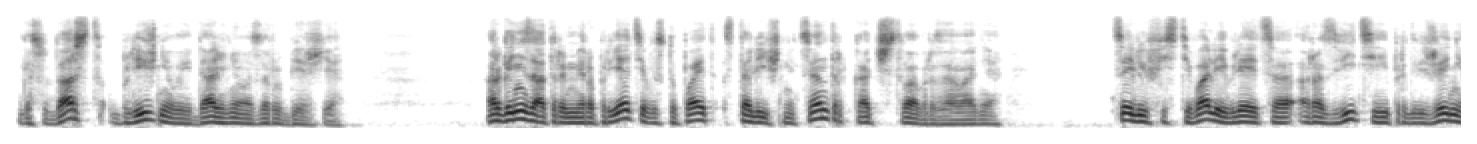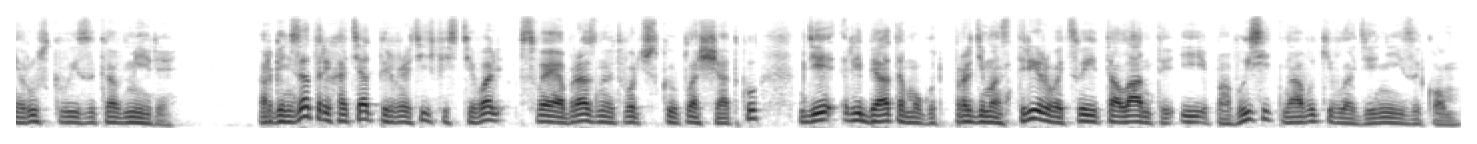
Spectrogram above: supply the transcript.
государств ближнего и дальнего зарубежья. Организатором мероприятия выступает столичный центр качества образования. Целью фестиваля является развитие и продвижение русского языка в мире – Организаторы хотят превратить фестиваль в своеобразную творческую площадку, где ребята могут продемонстрировать свои таланты и повысить навыки владения языком.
